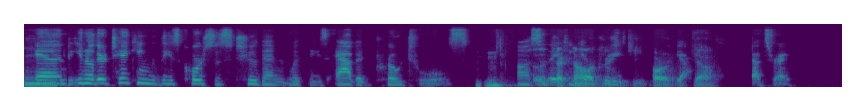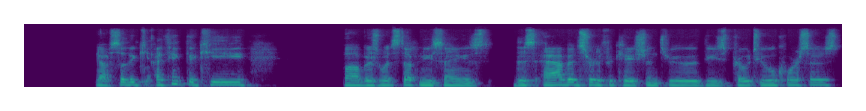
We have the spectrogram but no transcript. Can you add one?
Mm-hmm. And you know they're taking these courses too then with these Avid Pro tools, mm-hmm. uh, so, so the they can get pretty. key part. Yeah, yeah, that's right. Yeah. So the I think the key, Bob, is what Stephanie's saying is this Avid certification through these Pro Tool courses.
